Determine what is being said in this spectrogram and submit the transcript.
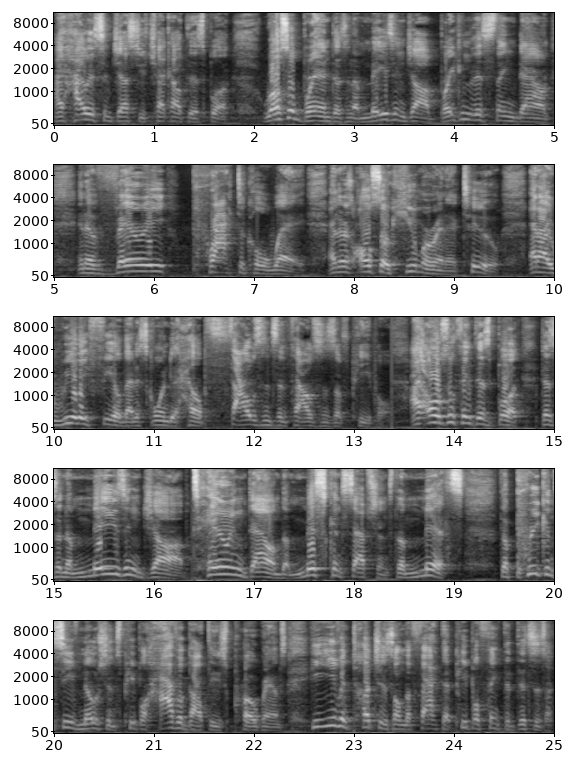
I highly suggest you check out this book. Russell Brand does an amazing job breaking this thing down in a very practical way. And there's also humor in it too. And I really feel that it's going to help thousands and thousands of people. I also think this book does an amazing job tearing down the misconceptions, the myths, the preconceived notions people have about these programs. He even touches on the fact that people think that this is a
